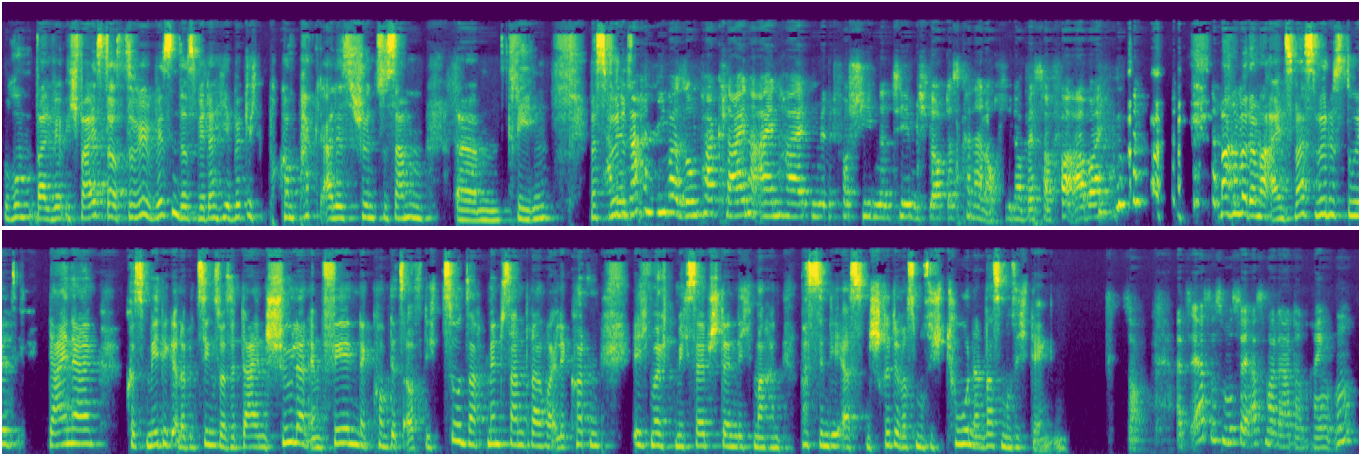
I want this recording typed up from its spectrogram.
rum, weil wir, ich weiß, dass so viel wissen, dass wir da hier wirklich kompakt alles schön zusammen ähm, kriegen. Was ja, wir machen lieber so ein paar kleine Einheiten mit verschiedenen Themen. Ich glaube, das kann dann auch jeder besser verarbeiten. machen wir doch mal eins. Was würdest du jetzt deiner Kosmetiker oder beziehungsweise deinen Schülern empfehlen? Der kommt jetzt auf dich zu und sagt, Mensch, Sandra, Roelle Kotten, ich möchte mich selbstständig machen. Was sind die ersten Schritte? Was muss ich tun? An was muss ich denken? So, als erstes muss er erstmal daran denken,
